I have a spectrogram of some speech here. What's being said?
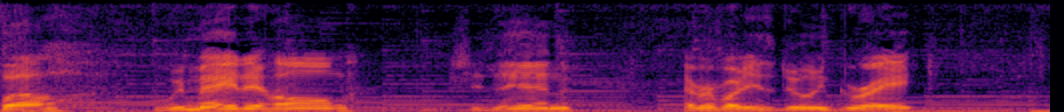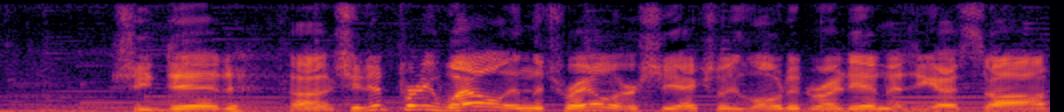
Well, we made it home. She's in. Everybody's doing great. She did. Uh, she did pretty well in the trailer. She actually loaded right in, as you guys saw.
